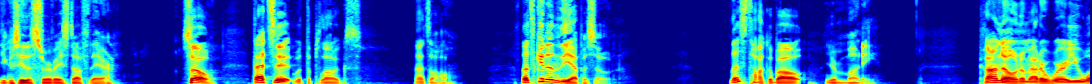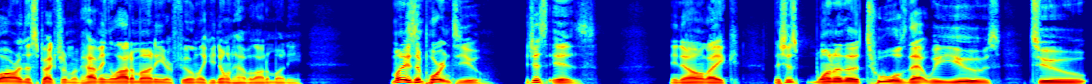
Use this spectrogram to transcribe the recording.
you can see the survey stuff there. So that's it with the plugs. That's all. Let's get into the episode. Let's talk about your money. I know no matter where you are in the spectrum of having a lot of money or feeling like you don't have a lot of money, money is important to you. It just is. You know, like it's just one of the tools that we use to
